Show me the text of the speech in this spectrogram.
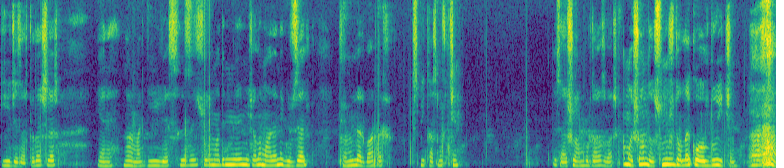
giyeceğiz arkadaşlar. Yani normal giyeceğiz. Hızlı şöyle maden inelim inşallah madende güzel kömürler vardır. XP kasmak için. Mesela şu an burada az var. Ama şu anda sunucuda lag olduğu için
